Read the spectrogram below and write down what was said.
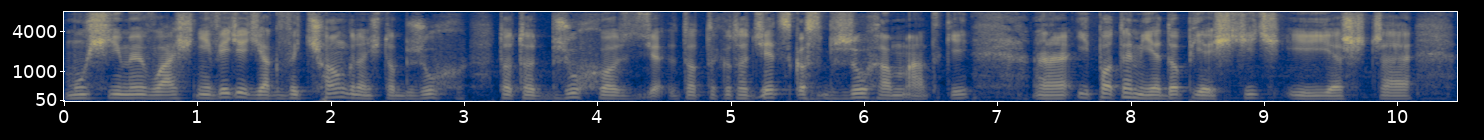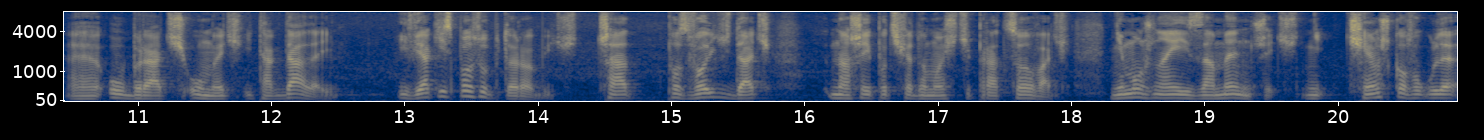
Musimy właśnie wiedzieć, jak wyciągnąć to brzuch, to, to brzucho, to, to, to dziecko z brzucha matki e, i potem je dopieścić i jeszcze e, ubrać, umyć i tak dalej. I w jaki sposób to robić? Trzeba pozwolić dać naszej podświadomości pracować. Nie można jej zamęczyć. Ciężko w ogóle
